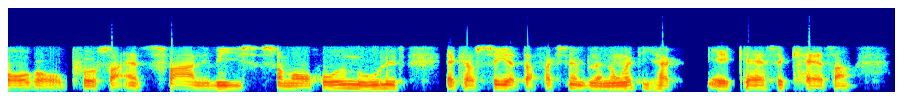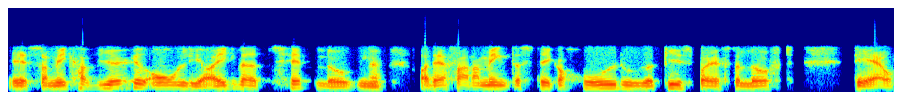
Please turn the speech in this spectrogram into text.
foregår på så ansvarlig vis som overhovedet muligt. Jeg kan jo se, at der for eksempel er nogle af de her øh, gassekasser, øh, som ikke har virket ordentligt og ikke været tæt lukkende, og derfor er der mængder, der stikker hovedet ud og gisper efter luft. Det er jo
